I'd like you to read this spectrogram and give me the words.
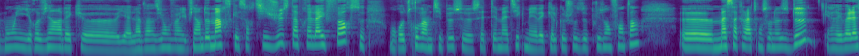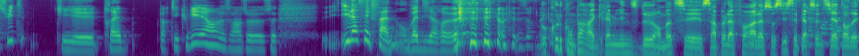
bon, il revient avec, il y a l'invasion vi- vient de Mars qui est sorti juste après Life Force. On retrouve un petit peu ce- cette thématique, mais avec quelque chose de plus enfantin. Massacre à la tronçonneuse 2 qui arrive à la suite, qui est très particulier. Hein, je- je- il a ses fans, on va dire. euh, on va dire ça Beaucoup le comparent à Gremlins 2, en mode c'est c'est un peu la foire à la saucisse et personne s'y attendait.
